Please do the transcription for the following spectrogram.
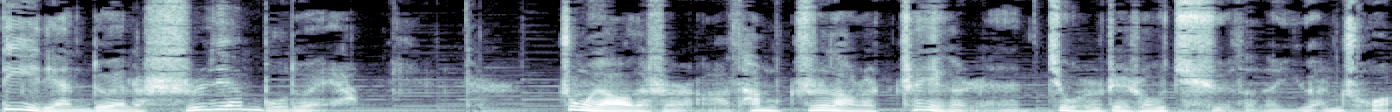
地点对了，时间不对呀。重要的是啊，他们知道了这个人就是这首曲子的原创，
